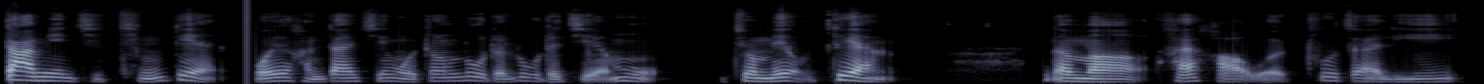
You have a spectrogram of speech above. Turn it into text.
大面积停电，我也很担心。我正录着录着节目就没有电了。那么还好，我住在离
